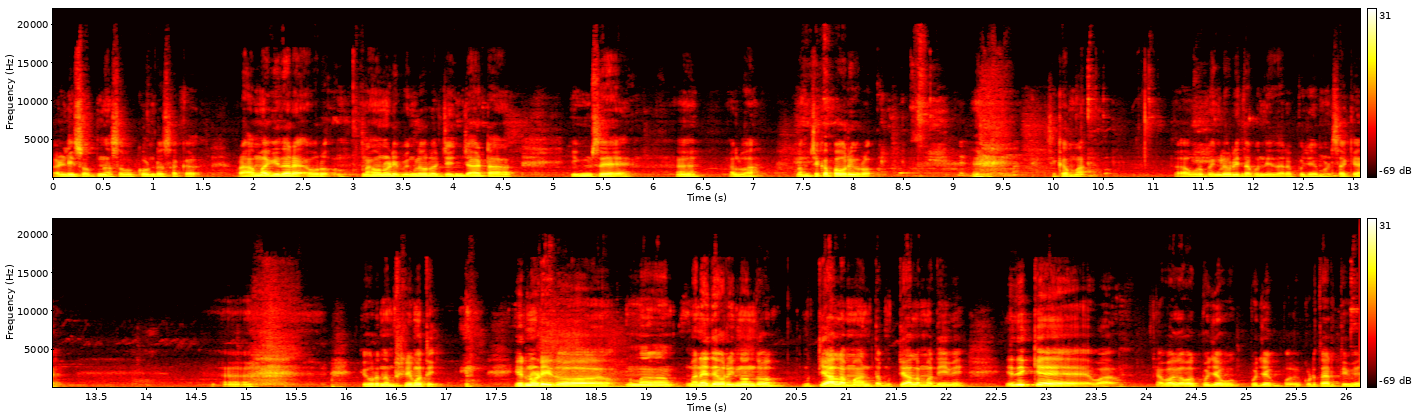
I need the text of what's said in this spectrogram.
ಹಳ್ಳಿ ಸೊಪ್ಪನ್ನ ಸವ್ಕೊಂಡು ಸಕ ಆರಾಮಾಗಿದ್ದಾರೆ ಅವರು. ನಾವು ನೋಡಿ ಬೆಂಗಳೂರು ಜಂಜಾಟ, ಹಿಂಸೆ ಅಲ್ವಾ? ನಮ್ಮ ಚಿಕ್ಕಪ್ಪ ಅವರು ಇವರು. ಚಿಕ್ಕಮ್ಮ. ಅವರು ಬೆಂಗಳೂರಿಂದ ಬಂದಿದ್ದಾರೆ ಪೂಜೆ ಮಾಡ್ಸೋಕ್ಕೆ. ಇವರು ನಮ್ಮ ಶ್ರೀಮತಿ. ಇದು ನೋಡಿ ಇದು ನಮ್ಮ ಮನೆ ದೇವರು ಇನ್ನೊಂದು ಮುತ್ಯಾಲಮ್ಮ ಅಂತ, ಮುತ್ಯಾಲಮ್ಮ ದೇವಿ. ಇದಕ್ಕೆ ಅವಾಗ ಅವಾಗ ಪೂಜೆ ಪೂಜೆ ಕೊಡ್ತಾ ಇರ್ತೀವಿ.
